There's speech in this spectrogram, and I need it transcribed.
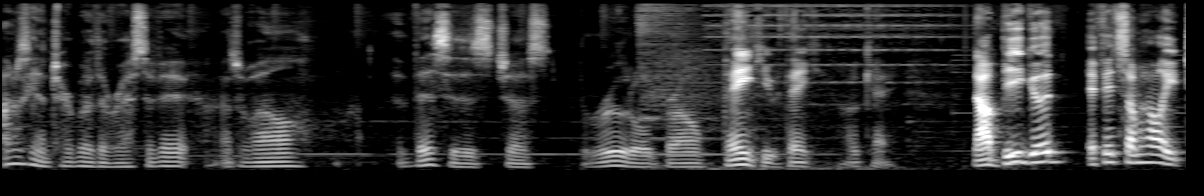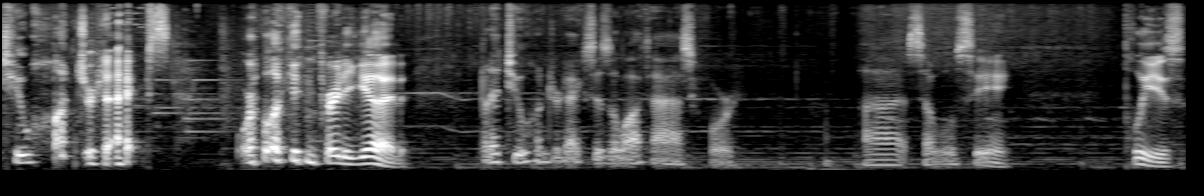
I'm just gonna turbo the rest of it as well. This is just brutal, bro. Thank you, thank you. Okay. Now be good. If it's somehow a 200x, we're looking pretty good. But a 200x is a lot to ask for. Uh, so we'll see. Please,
